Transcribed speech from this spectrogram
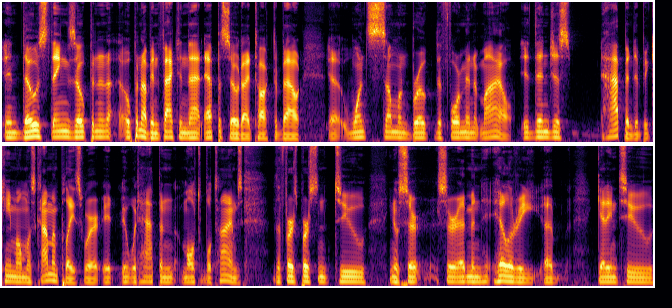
and those things open it open up. In fact, in that episode, I talked about uh, once someone broke the four minute mile, it then just happened. It became almost commonplace where it, it would happen multiple times. The first person to, you know, Sir Sir Edmund Hillary uh, getting to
